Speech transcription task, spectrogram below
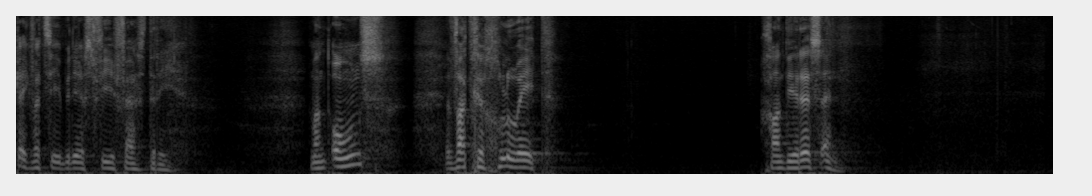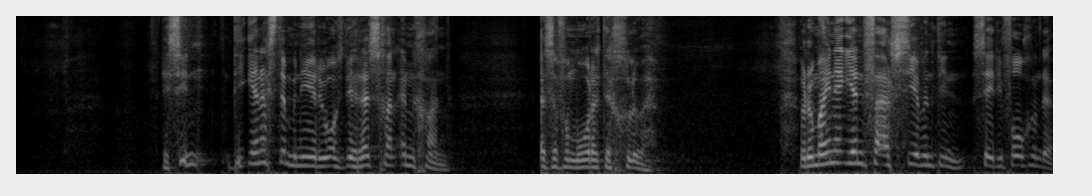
Kyk wat sê Hebreërs 4 vers 3. Want ons wat geglo het gaan die rus in. Jy sien, die enigste manier hoe ons die rus gaan ingaan is om vanmôre te glo. Romeine 1 vers 17 sê die volgende.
